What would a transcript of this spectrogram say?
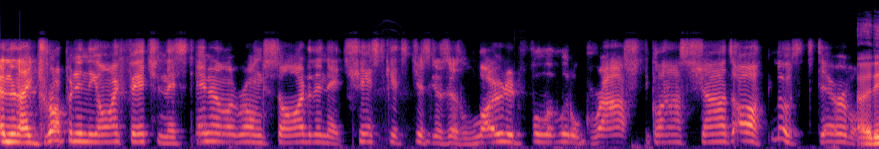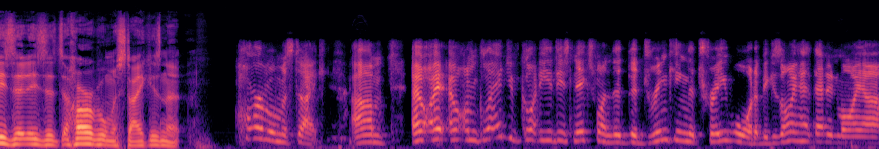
And then they drop it in the iFetch, and they're standing on the wrong side, and then their chest gets just gets just loaded full of little grass glass shards. Oh, Lewis, it's terrible. It is. It is. It's a horrible mistake, isn't it? Horrible mistake. Um, I, I'm glad you've got here this next one, the, the drinking the tree water, because I had that in my uh,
